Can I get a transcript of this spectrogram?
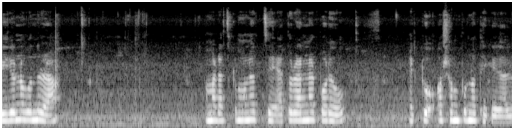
এই জন্য বন্ধুরা আমার আজকে মনে হচ্ছে এত রান্নার পরেও একটু অসম্পূর্ণ থেকে গেল।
